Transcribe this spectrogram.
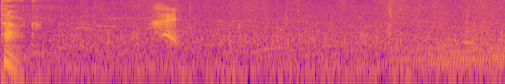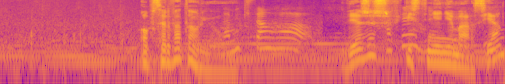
Tak. Obserwatorium. Wierzysz w istnienie Marsjan?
